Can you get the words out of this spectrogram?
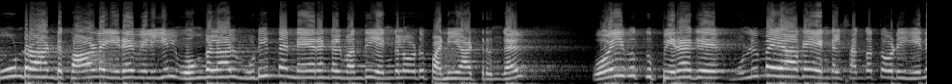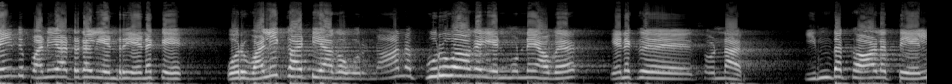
மூன்று ஆண்டு கால இடைவெளியில் உங்களால் முடிந்த நேரங்கள் வந்து எங்களோடு பணியாற்றுங்கள். ஓய்வுக்கு பிறகு முழுமையாக எங்கள் சங்கத்தோடு இணைந்து பணியாற்றுங்கள் என்று எனக்கு ஒரு வழிகாட்டியாக ஒரு நாண குருவாக என் முன்னே அவர் எனக்கு சொன்னார். இந்த காலத்தில்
